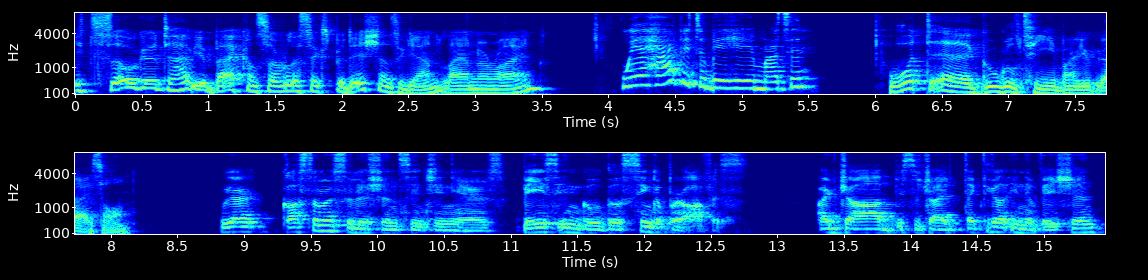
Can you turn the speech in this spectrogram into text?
It's so good to have you back on serverless expeditions again, Lan and Ryan. We are happy to be here, Martin. What uh, Google team are you guys on? We are customer solutions engineers based in Google's Singapore office. Our job is to drive technical innovation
